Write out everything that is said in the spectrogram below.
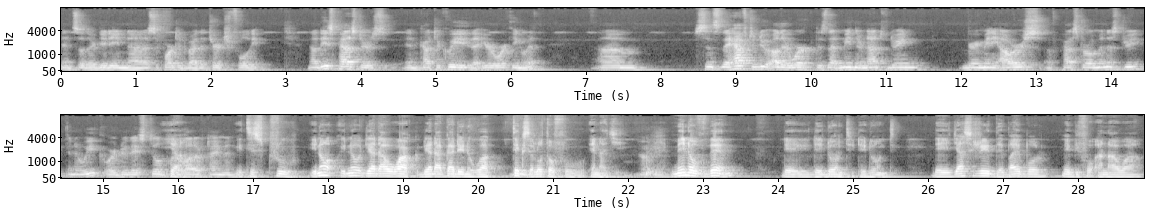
and so they're getting uh, supported by the church fully. Now, these pastors in Katakwi that you're working with, um, since they have to do other work, does that mean they're not doing very many hours of pastoral ministry in a week, or do they still put Yeah. a lot of time in? It is true. You know, you know the other work, the other garden work takes a lot of uh, energy. Okay. Many of them, they they don't, they don't. They just read the Bible maybe for an hour,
